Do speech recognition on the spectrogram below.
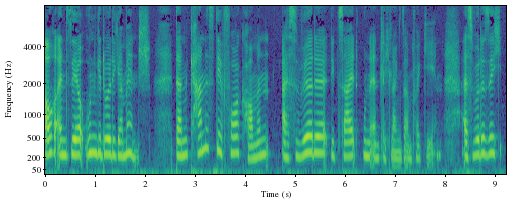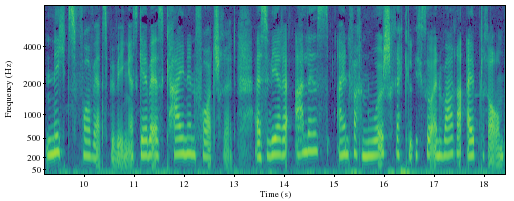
auch ein sehr ungeduldiger Mensch. Dann kann es dir vorkommen, als würde die Zeit unendlich langsam vergehen, als würde sich nichts vorwärts bewegen, als gäbe es keinen Fortschritt, als wäre alles einfach nur schrecklich, so ein wahrer Albtraum.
